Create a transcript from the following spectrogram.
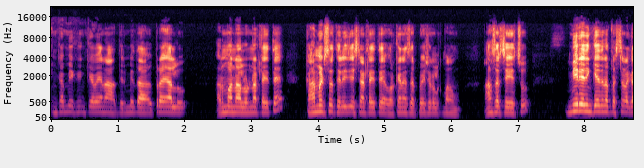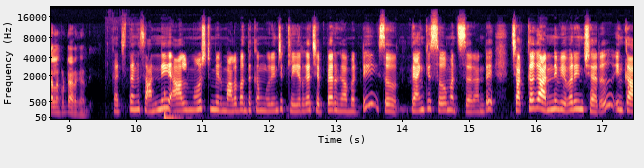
ఇంకా మీకు ఇంకేమైనా దీని మీద అభిప్రాయాలు అనుమానాలు ఉన్నట్లయితే కామెంట్స్లో తెలియజేసినట్లయితే ఎవరికైనా సరే ప్రేక్షకులకు మనం ఆన్సర్ చేయొచ్చు. మీరు ఇంకేదైనా ప్రశ్న అడగాలనుకుంటే అడగండి. ఖచ్చితంగా సార్. అన్నీ ఆల్మోస్ట్ మీరు మలబద్ధకం గురించి క్లియర్గా చెప్పారు కాబట్టి so thank you so much sir. అంటే చక్కగా అన్ని వివరించారు. ఇంకా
